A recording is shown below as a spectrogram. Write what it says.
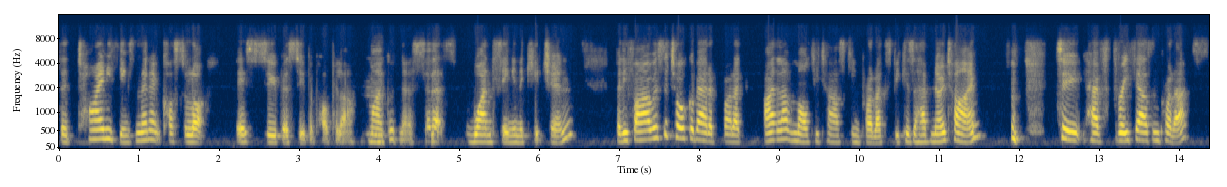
the tiny things, and they don't cost a lot they're super, super popular. My mm-hmm. goodness. So that's one thing in the kitchen. But if I was to talk about a product, I love multitasking products because I have no time to have 3,000 products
